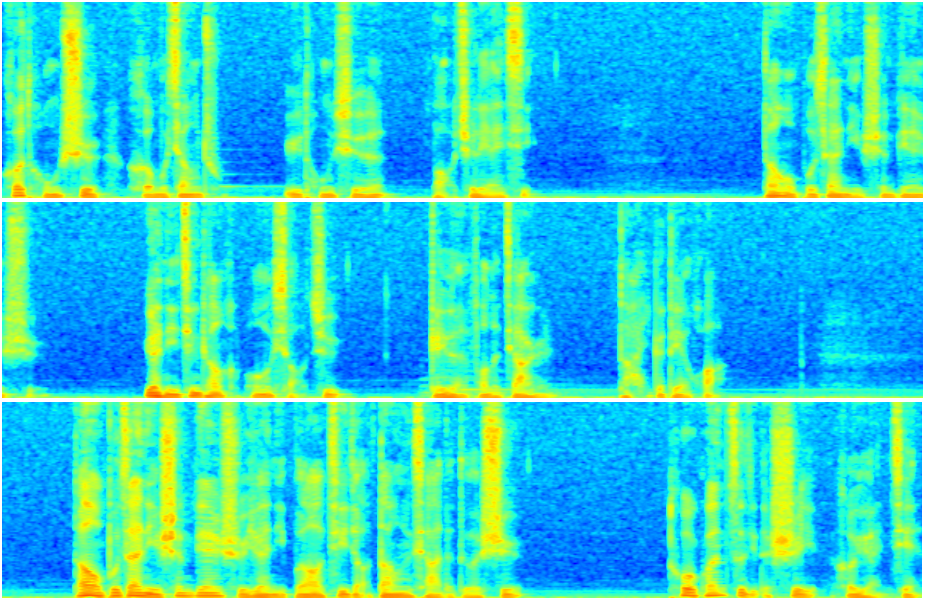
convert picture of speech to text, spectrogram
和同事和睦相处，与同学保持联系。当我不在你身边时，愿你经常和朋友小聚，给远方的家人打一个电话。当我不在你身边时，愿你不要计较当下的得失。拓宽自己的视野和远见。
